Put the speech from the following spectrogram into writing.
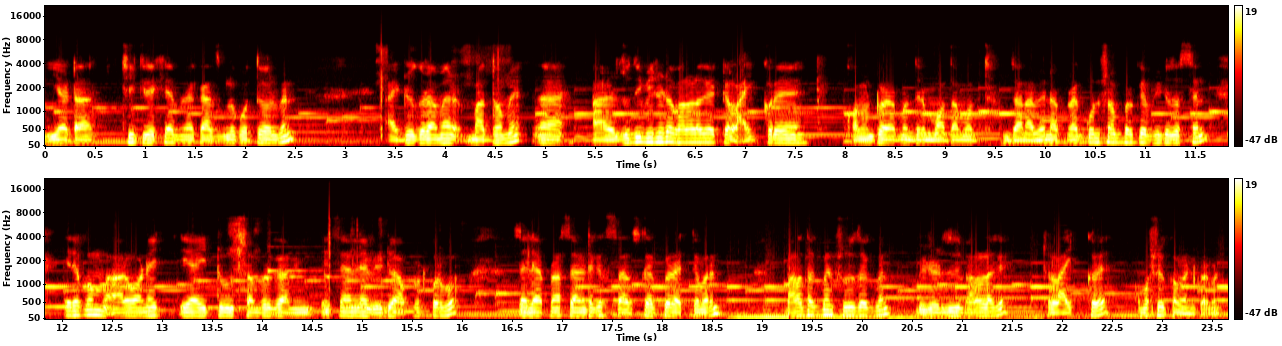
ইয়াটা ঠিক রেখে আপনারা কাজগুলো করতে পারবেন। আইডিওগ্রামের মাধ্যমে আর যদি ভিডিওটা ভালো লাগে একটা লাইক করে কমেন্ট করে আপনাদের মতামত জানাবেন। আপনারা কোন সম্পর্কে ভিডিও যাচ্ছেন এরকম আরও অনেক এআই টুল সম্পর্কে আমি এই চ্যানেলে ভিডিও আপলোড করব। চাইলে আপনার চ্যানেলটাকে সাবস্ক্রাইব করে রাখতে পারেন। ভালো থাকবেন, সুস্থ থাকবেন। ভিডিওটি যদি ভালো লাগে, একটা লাইক করে অবশ্যই কমেন্ট করবেন।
